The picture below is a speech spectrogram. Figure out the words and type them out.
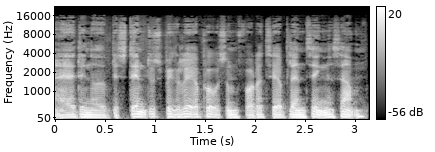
Er det noget bestemt, du spekulerer på, som får dig til at blande tingene sammen?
